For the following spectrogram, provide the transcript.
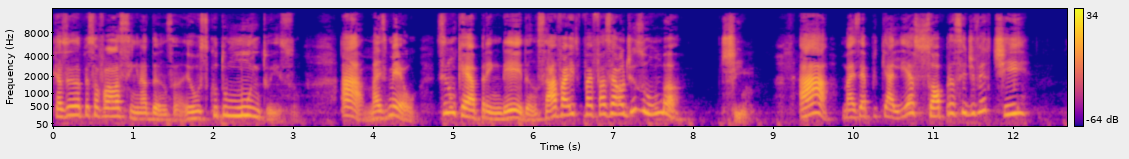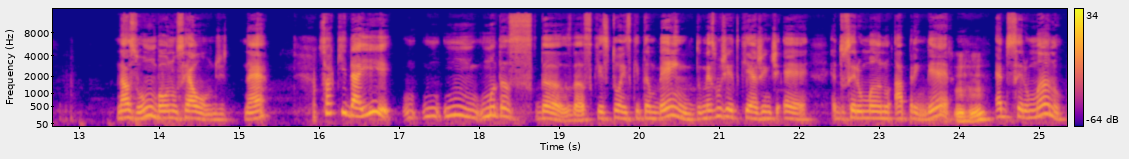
Que às vezes a pessoa fala assim na dança. Eu escuto muito isso. Ah, mas meu, se não quer aprender a dançar, vai, vai fazer aula de zumba. Sim. Ah, mas é porque ali é só para se divertir. Na zumba ou não sei aonde, né? Só que daí, um, um, uma das, das, das, questões que também, do mesmo jeito que a gente é, é do ser humano aprender, uhum. é do ser humano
